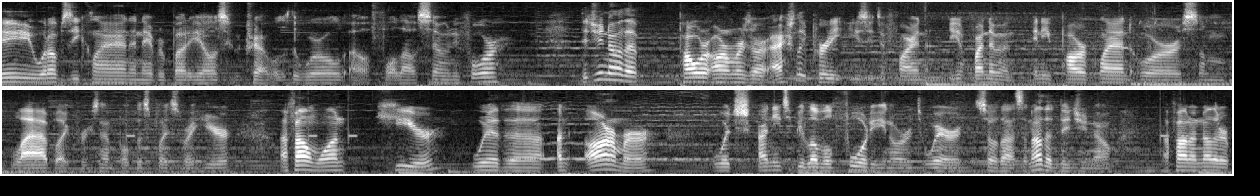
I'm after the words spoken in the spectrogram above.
Hey, what up Z-Clan and everybody else who travels the world of Fallout 74. Did you know that power armors are actually pretty easy to find? You can find them in any power plant or some lab, like for example this place right here. I found one here with uh, an armor which I need to be level 40 in order to wear it. So that's another did you know. I found another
